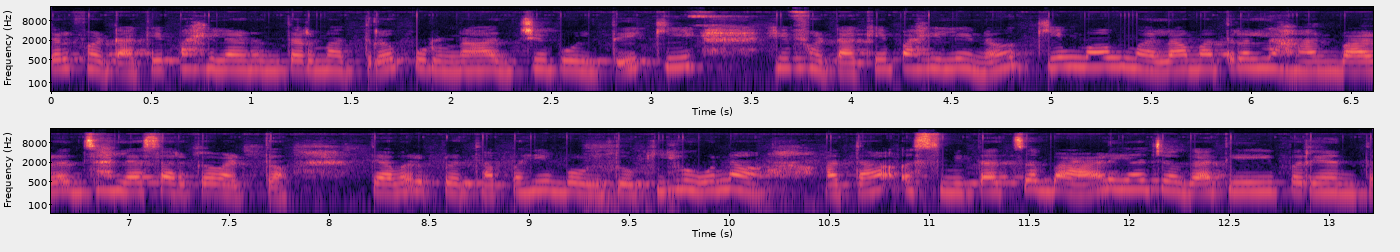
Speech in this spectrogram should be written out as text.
तर फटाके पाहिल्यानंतर मात्र पूर्ण आजी बोलते की हे फटाके पाहिले ना की मग मला मात्र लहान बाळच झाल्यासारखं वाटतं. त्यावर प्रतापही बोलतो की हो ना आता अस्मिताचं बाळ या जगात येईपर्यंत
